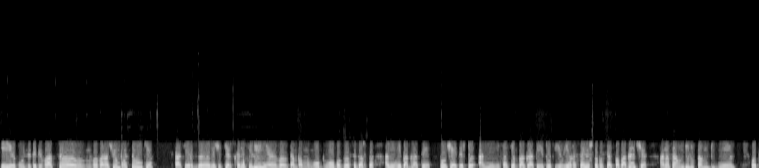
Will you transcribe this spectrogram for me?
и будет добиваться, выворачиваем просто руки. А серб, э, значит, сербское население, там, об, оба государства, они не богатые. Получается, что они не совсем богатые идут в Евросоюз, чтобы стать побогаче, а на самом деле станут беднее. Вот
